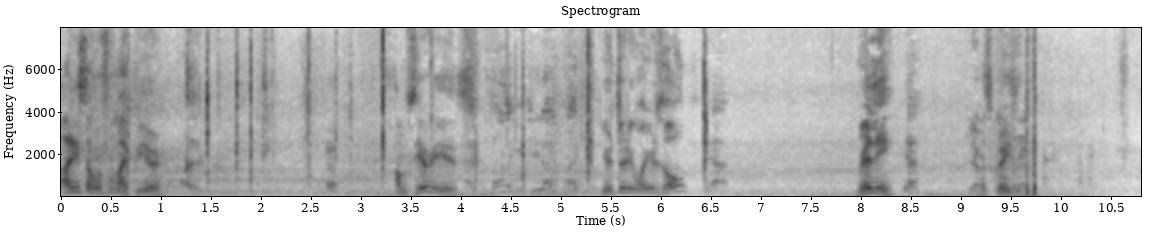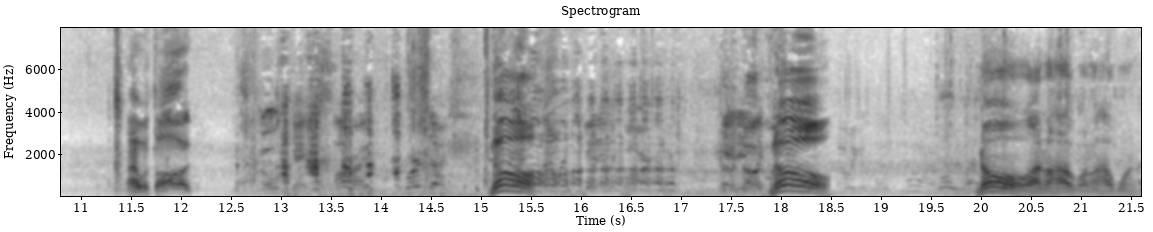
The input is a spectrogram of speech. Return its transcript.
I need some for my beer. I'm serious. I follow you, dude. I, I, You're 31 years old? yeah. Really? Yeah. That's crazy. I have a dog. Okay, all right, we're done. No, Get in the car. Get in the car. no, no. I don't have. I don't have one.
